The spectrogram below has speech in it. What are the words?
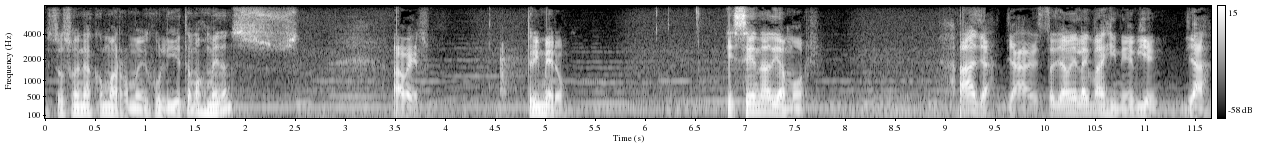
Esto suena como a Romeo y Julieta, más o menos. A ver. Primero. Escena de amor. Ah, ya, ya, esta ya me la imaginé bien. Ya.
